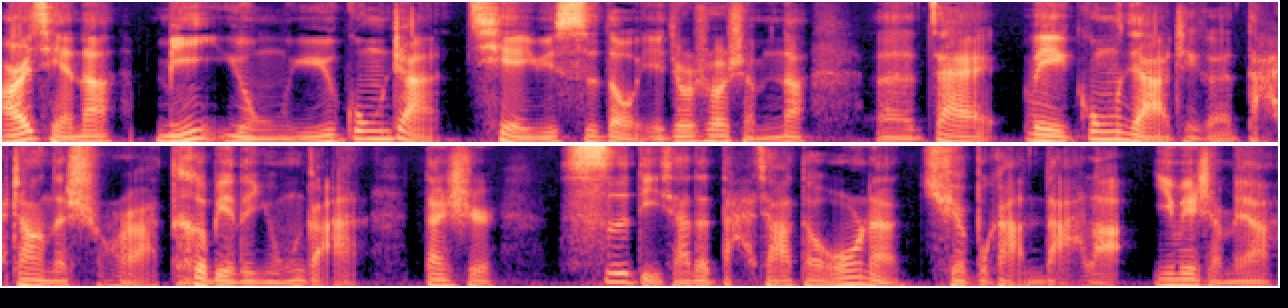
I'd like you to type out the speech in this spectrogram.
而且呢，民勇于攻战，怯于私斗。也就是说什么呢？呃，在为公家这个打仗的时候啊，特别的勇敢，但是私底下的打架斗殴呢，却不敢打了。因为什么呀？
